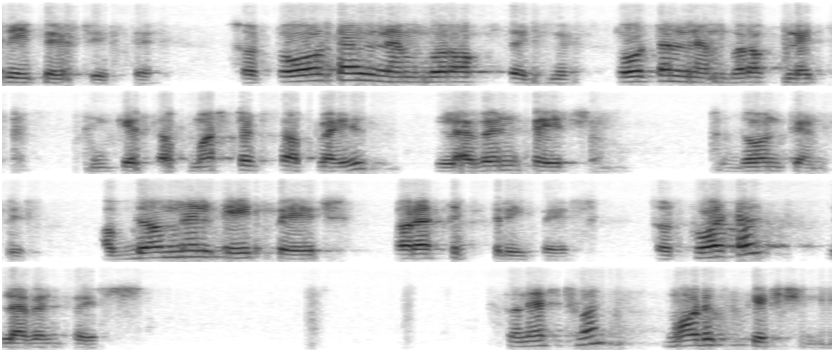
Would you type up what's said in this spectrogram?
three pairs is there. So total number of segments, total number of legs in case of mustard supply is 11 pairs. So don't confuse. Abdominal 8 pairs, thoracic 3 pairs. So total 11 pairs. So next one, modifications.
